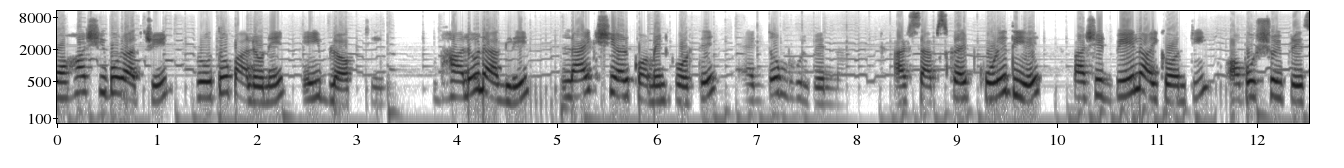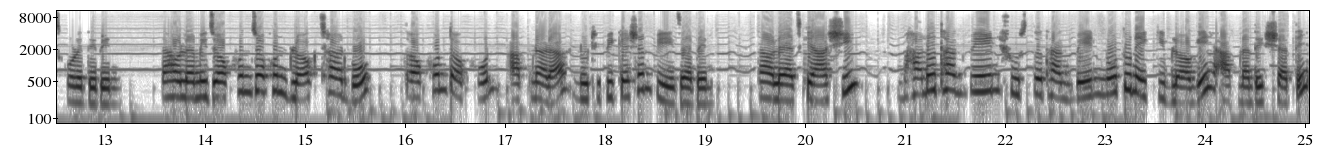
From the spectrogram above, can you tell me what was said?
মহাশিবরাত্রির ব্রত পালনের এই ব্লগটি? ভালো লাগলে লাইক, শেয়ার, কমেন্ট করতে একদম ভুলবেন না। আর সাবস্ক্রাইব করে দিয়ে পাশের বেল আইকনটি অবশ্যই প্রেস করে দেবেন। তাহলে আমি যখন যখন ব্লগ ছাড়বো তখন তখন আপনারা নোটিফিকেশন পেয়ে যাবেন। তাহলে আজকে আসি। ভালো থাকবেন, সুস্থ থাকবেন। নতুন একটি ব্লগে আপনাদের সাথে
